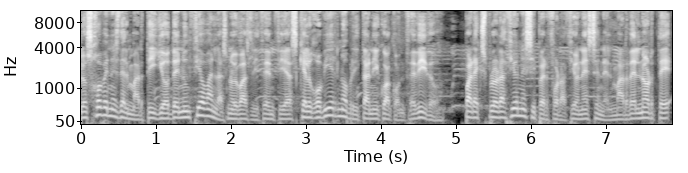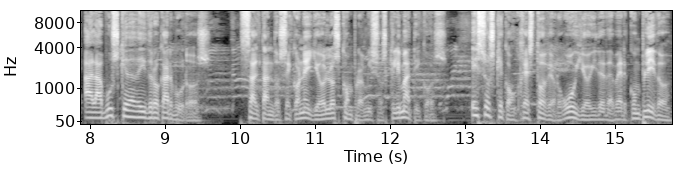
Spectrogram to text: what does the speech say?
Los jóvenes del martillo denunciaban las nuevas licencias que el gobierno británico ha concedido para exploraciones y perforaciones en el Mar del Norte a la búsqueda de hidrocarburos, saltándose con ello los compromisos climáticos, esos que con gesto de orgullo y de deber cumplido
